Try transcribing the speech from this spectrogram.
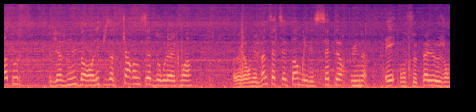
Bonjour à tous, bienvenue dans l'épisode 47 de Rouler avec moi. Euh, on est le 27 septembre, il est 7h01 et on se pèle le jonc.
